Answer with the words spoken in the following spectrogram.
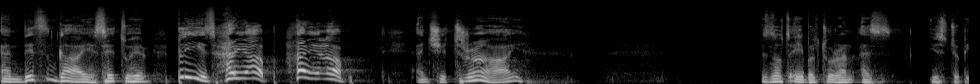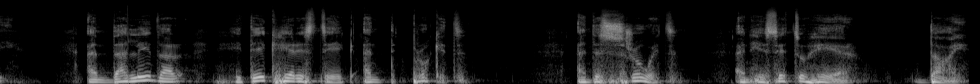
And this guy said to her, please hurry up, hurry up. And she try, is not able to run as used to be. And that leader, he take her stake and broke it and throw it. And he said to her, die.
